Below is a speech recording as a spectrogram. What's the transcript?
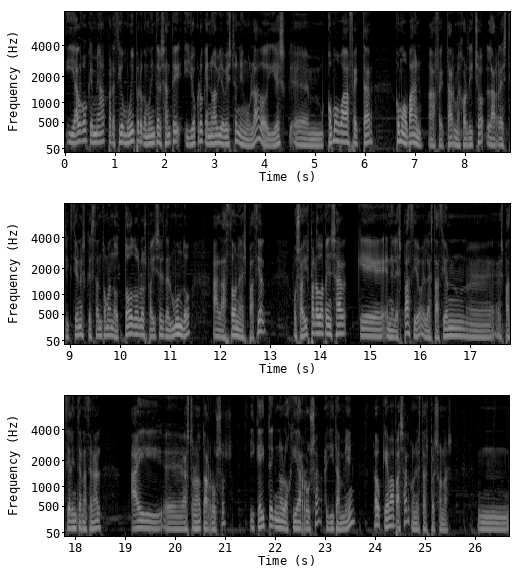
Y algo que me ha parecido muy pero que muy interesante y yo creo que no había visto en ningún lado y es em, cómo va a afectar cómo van a afectar, mejor dicho, las restricciones que están tomando todos los países del mundo a la zona espacial. ¿Os habéis parado a pensar que en el espacio, en la Estación eh, Espacial Internacional, hay eh, astronautas rusos y que hay tecnología rusa allí también? Claro, ¿qué va a pasar con estas personas? Mm,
